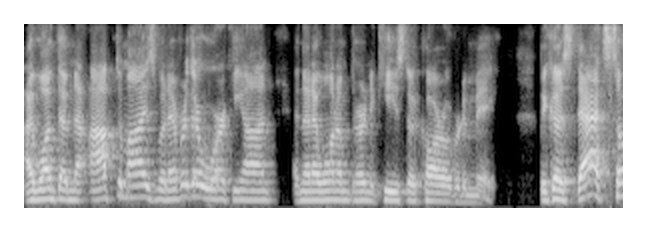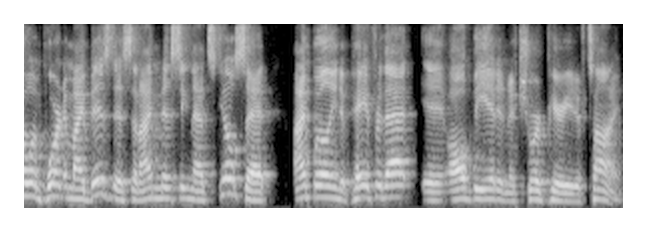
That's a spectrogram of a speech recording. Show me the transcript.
I want them to optimize whatever they're working on. And then I want them to turn the keys to the car over to me because that's so important in my business. And I'm missing that skill set. I'm willing to pay for that, eh, albeit in a short period of time.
